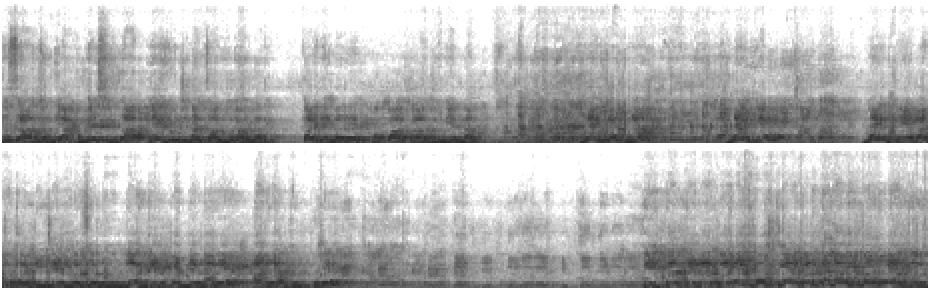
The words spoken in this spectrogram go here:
तसं अजून या पुढे सुद्धा आपल्या योजना चालू राहणार आहे काय देणार आहे पप्पा आता अजून यांना? ब्लँकेट ना? ब्लँकेट ब्लँकेट आता थंडीचे दिवस आहे म्हणून ब्लँकेट पण देणार आहे. आणि अजून पुढे? फिल्टर देणार. बऱ्याच गोष्टी आहे. बरं का लाईन मध्ये अजून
